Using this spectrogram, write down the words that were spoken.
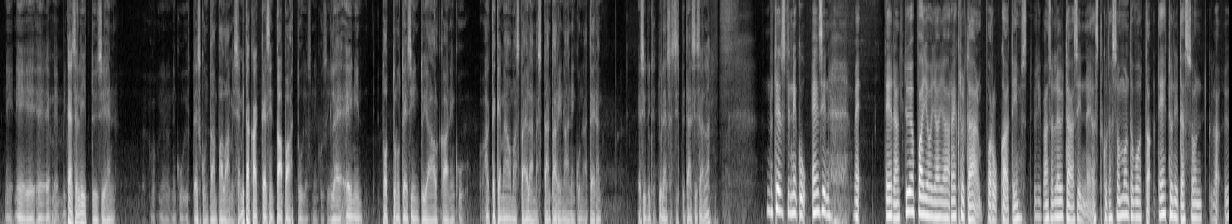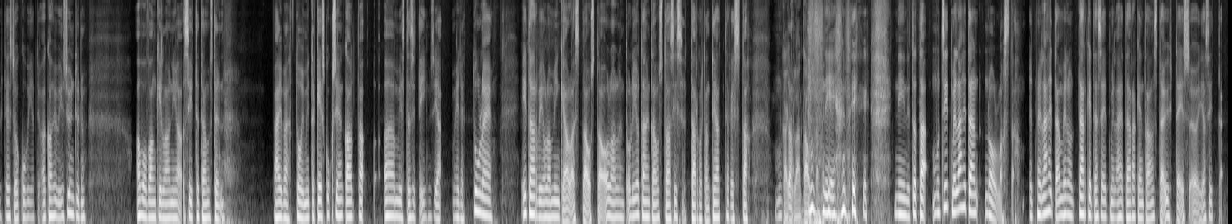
niin, niin e, miten se liittyy siihen niin kuin yhteiskuntaan palaamiseen? Mitä kaikkea siinä tapahtuu, jos niin kuin ei niin tottunut esiintyjä alkaa niin kuin tekemään omasta elämästään tarinaa, niin kuin nämä teidän esitykset yleensä siis pitää sisällä? No tietysti niin kuin ensin me tehdään työpajoja ja rekrytään porukkaa, että ihmiset ylipäänsä löytää sinne. Ja sitten kun tässä on monta vuotta tehty, niin tässä on kyllä yhteistyökuviot jo aika hyvin syntynyt avovankilan ja sitten tämmöisten päivätoimintakeskuksien kautta, mistä sitten ihmisiä meille tulee. Ei tarvi olla minkäänlaista taustaa. Olalla nyt oli jotain taustaa, siis tarkoitan teatterista. Mutta, Kaikilla on tausta. niin, niin, niin, niin tota, mutta sitten me lähdetään nollasta. Et me lähdetään, meillä on tärkeää se, että me lähdetään rakentamaan sitä yhteisöä ja sitten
